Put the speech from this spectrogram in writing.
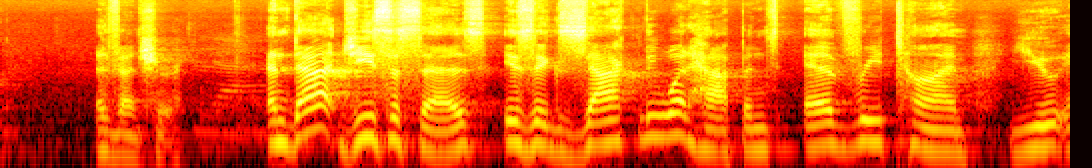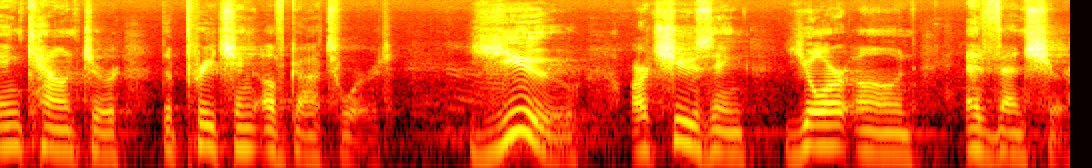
adventure. And that, Jesus says, is exactly what happens every time you encounter the preaching of God's word. You are choosing your own adventure.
